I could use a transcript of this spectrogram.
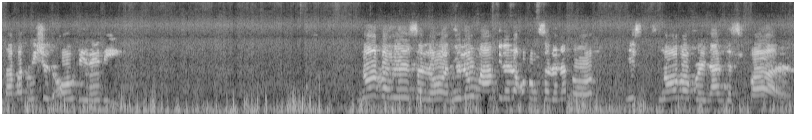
dapat we should all be ready Nova Hair Salon hello ma'am kilala ko tong salon na to Miss Nova Fernandez Par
